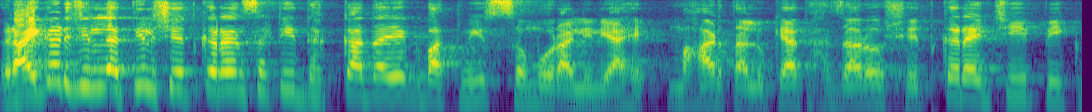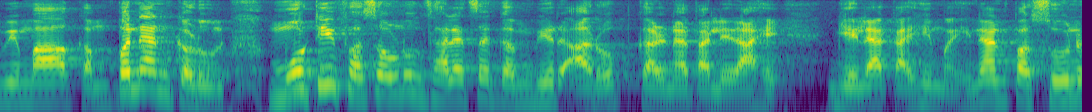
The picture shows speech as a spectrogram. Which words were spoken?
रायगड जिल्ह्यातील शेतकऱ्यांसाठी धक्कादायक बातमी समोर आलेली आहे. महाड तालुक्यात हजारो शेतकऱ्यांची पीक विमा कंपन्यांकडून मोठी फसवणूक झाल्याचा गंभीर आरोप करण्यात आलेला आहे. गेल्या काही महिन्यांपासून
